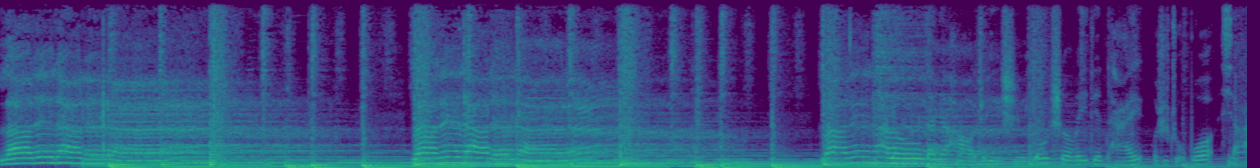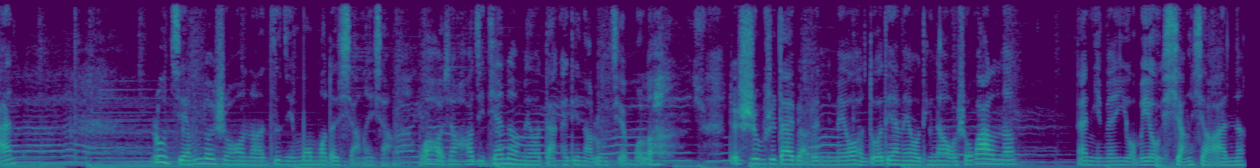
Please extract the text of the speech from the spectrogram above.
啦啦啦啦啦，啦啦啦啦啦啦啦。Hello，大家好，这里是优设微电台，我是主播小安。录节目的时候呢，自己默默的想了一想，我好像好几天都没有打开电脑录节目了，这是不是代表着你们有很多天没有听到我说话了呢？那你们有没有想小安呢？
